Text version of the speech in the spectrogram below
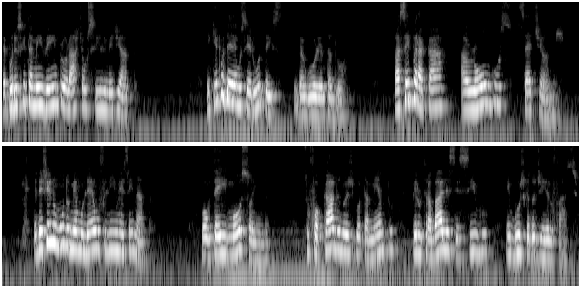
É por isso que também venho implorar-te auxílio imediato. Em que poderemos ser úteis? indagou o orientador. Passei para cá há longos sete anos. Eu deixei no mundo minha mulher e um filhinho recém-nato. Voltei moço ainda, sufocado no esgotamento pelo trabalho excessivo em busca do dinheiro fácil.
